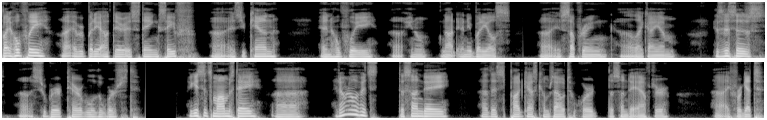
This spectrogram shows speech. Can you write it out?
But hopefully, uh, everybody out there is staying safe uh, as you can, and hopefully, uh, you know, not anybody else uh, is suffering like I am, because this is super terrible, the worst. I guess it's Mom's Day. I don't know if it's the Sunday this podcast comes out or the Sunday after. Uh, I forget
